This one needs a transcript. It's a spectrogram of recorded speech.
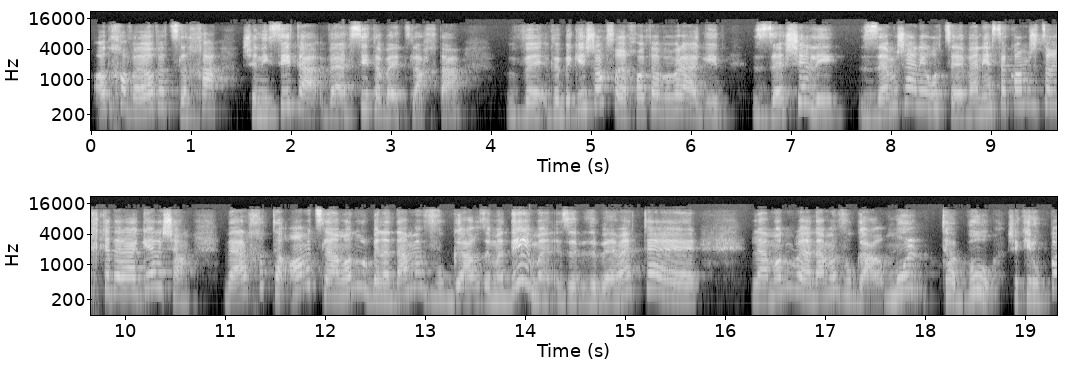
עוד חוויות הצלחה שניסית ועשית והצלחת, ובגיל 13 יכולת לבוא ולהגיד, זה שלי, זה מה שאני רוצה, ואני אעשה כל מה שצריך כדי להגיע לשם. והיה לך את האומץ לעמוד מול בן אדם מבוגר, זה מדהים, זה, זה באמת אה, לעמוד מול בן אדם מבוגר, מול טאבו, שכאילו פה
